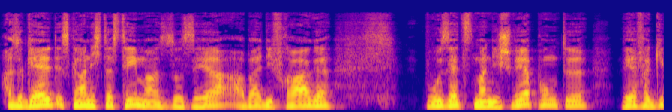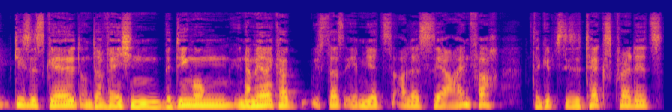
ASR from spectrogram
Also Geld ist gar nicht das Thema so sehr, aber die Frage, wo setzt man die Schwerpunkte? Wer vergibt dieses Geld? Unter welchen Bedingungen? In Amerika ist das eben jetzt alles sehr einfach. Da gibt's diese Tax Credits.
